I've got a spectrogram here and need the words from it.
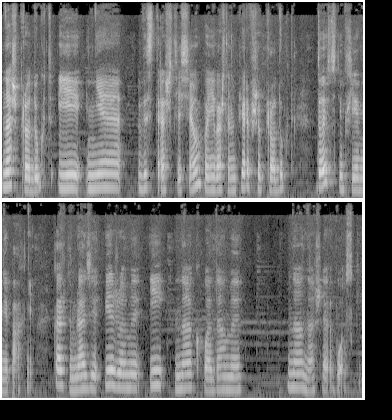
nasz produkt i nie wystraszcie się, ponieważ ten pierwszy produkt dość nieprzyjemnie pachnie. W każdym razie bierzemy i nakładamy na nasze włoski.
